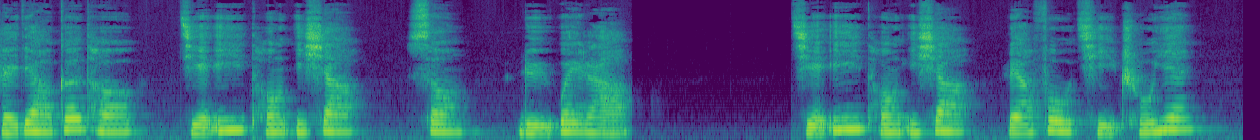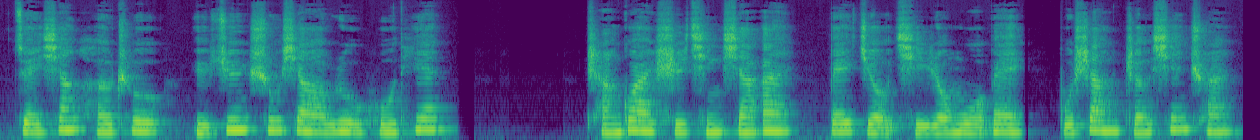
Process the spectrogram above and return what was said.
水调歌头·解衣同一笑》宋·吕慰老。解衣同一笑，聊复起厨烟。醉乡何处？与君书笑入胡天。常怪时情狭隘，杯酒岂容我辈不上谪仙船。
